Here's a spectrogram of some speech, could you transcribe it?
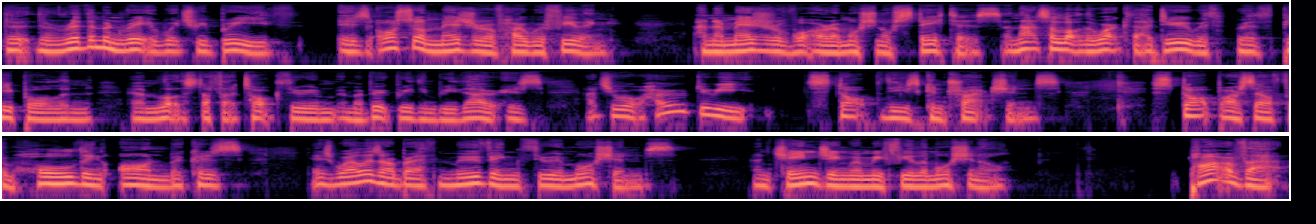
the, the rhythm and rate at which we breathe is also a measure of how we're feeling and a measure of what our emotional state is. And that's a lot of the work that I do with with people and um, a lot of the stuff that I talk through in, in my book, Breathe In, Breathe Out, is actually, well, how do we stop these contractions, stop ourselves from holding on? Because as well as our breath moving through emotions and changing when we feel emotional, part of that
